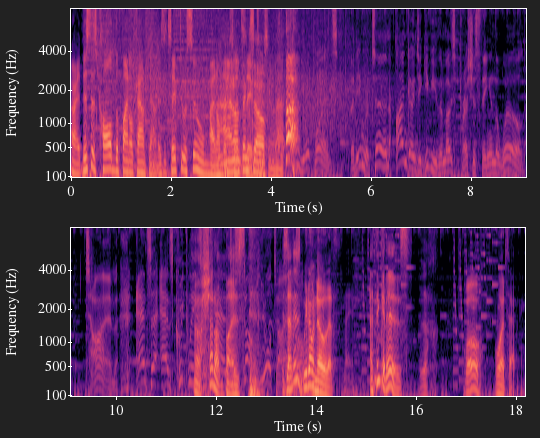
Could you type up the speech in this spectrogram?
All right, this is called the final countdown. Is it safe to assume? I don't think I so. don't It's think safe to so. assume that. your points. But in return, I'm going to give you the most precious thing in the world. Time. Answer as quickly Oh, as you shut up, Buzz. stop your time. Is that his? We don't know that's his name. I think it is. Whoa. What's happening?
